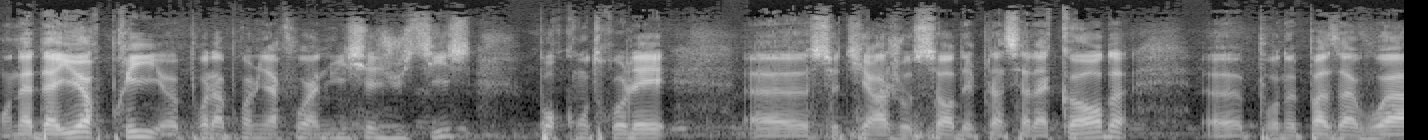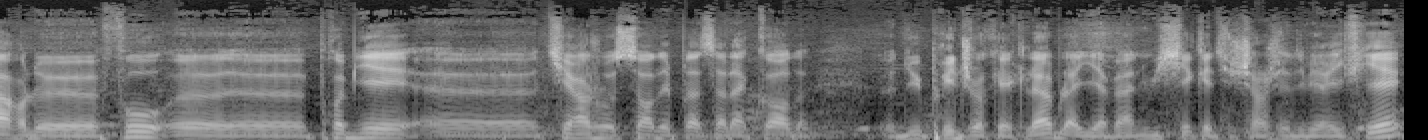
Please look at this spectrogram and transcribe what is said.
On a d'ailleurs pris pour la première fois un huissier de justice pour contrôler ce tirage au sort des places à la corde, pour ne pas avoir le faux premier tirage au sort des places à la corde du prix de Jockey Club. Là, il y avait un huissier qui était chargé de vérifier.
